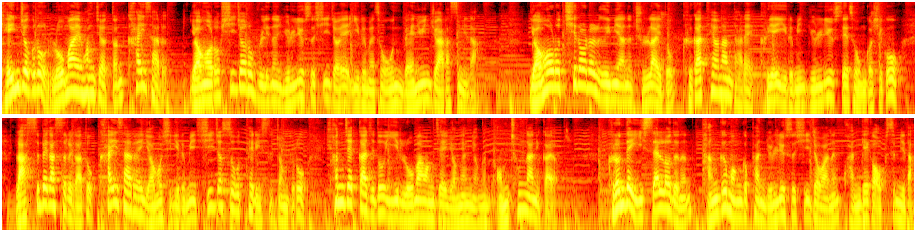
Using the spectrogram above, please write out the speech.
개인적으로 로마의 황제였던 카이사르, 영어로 시저로 불리는 율리우스 시저의 이름에서 온 메뉴인 줄 알았습니다. 영어로 7월을 의미하는 July도 그가 태어난 달에 그의 이름인 율리우스에서 온 것이고 라스베가스를 가도 카이사르의 영어식 이름인 시저스 호텔이 있을 정도로 현재까지도 이 로마 황제의 영향력은 엄청나니까요. 그런데 이 샐러드는 방금 언급한 율리우스 시저와는 관계가 없습니다.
